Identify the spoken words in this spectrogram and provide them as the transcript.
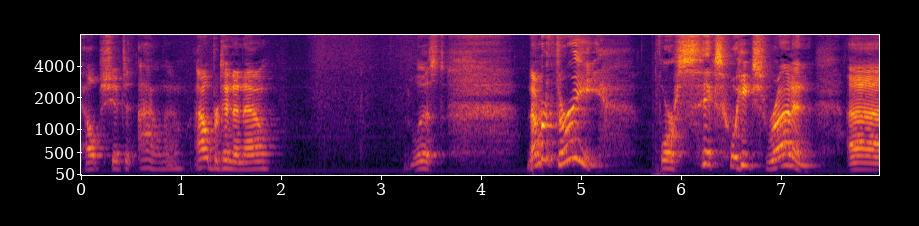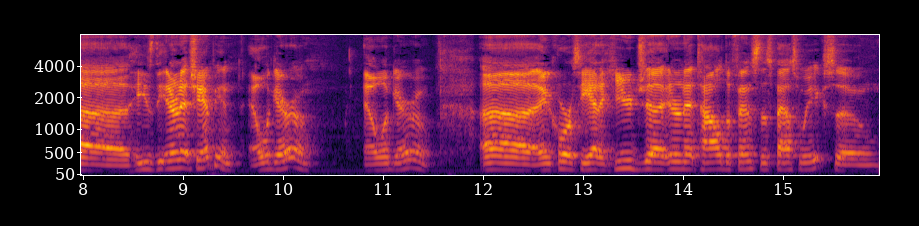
helps shift it. I don't know. I don't pretend to know. List. Number three, for six weeks running, uh, he's the internet champion, El Ligero. El Ligero. Uh, and of course, he had a huge uh, internet title defense this past week. So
